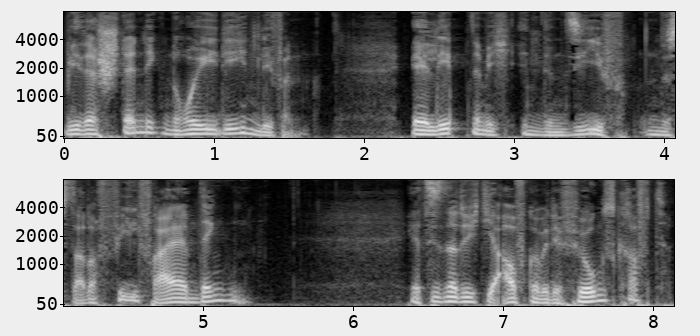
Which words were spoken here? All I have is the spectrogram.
wird er ständig neue Ideen liefern. Er lebt nämlich intensiv und ist dadurch viel freier im Denken. Jetzt ist natürlich die Aufgabe der Führungskraft,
